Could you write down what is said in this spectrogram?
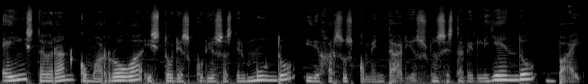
e Instagram como arroba Historias Curiosas del Mundo y dejar sus comentarios. Los estaré leyendo. Bye.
